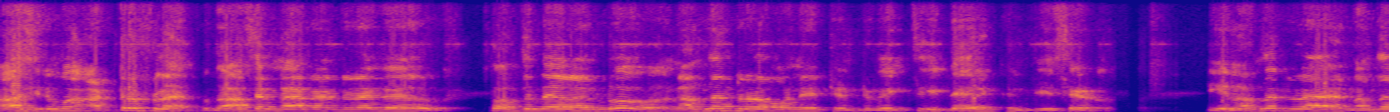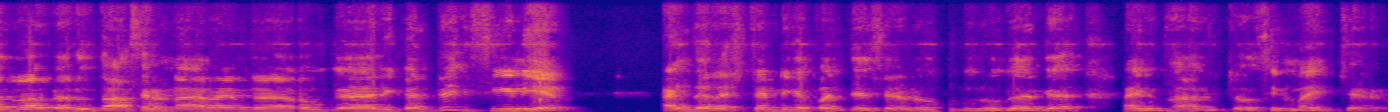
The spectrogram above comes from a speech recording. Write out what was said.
ఆ సినిమా అట్టర్ ఫ్లాప్. దాసరి నారాయణరావు గారు సొంత నేలలో నందన్ రావు అనేటువంటి వ్యక్తి డైరెక్షన్ చేశాడు. ఈ నందన్ రా నందన్ రావు గారు దాసరి నారాయణరావు గారి కంటే సీనియర్. ఆయన రెసిడెంట్గా పనిచేశాడు. గురువు గారుగా ఆయన భావించి సినిమా ఇచ్చాడు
